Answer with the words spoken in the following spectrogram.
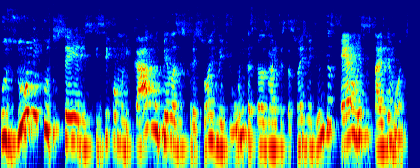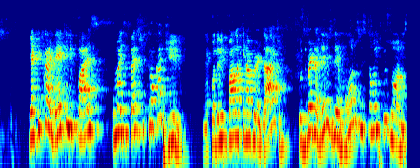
os únicos seres que se comunicavam pelas expressões mediúnicas, pelas manifestações mediúnicas, eram esses tais demônios. E aqui Kardec ele faz uma espécie de trocadilho, né? quando ele fala que, na verdade, os verdadeiros demônios estão entre os homens.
